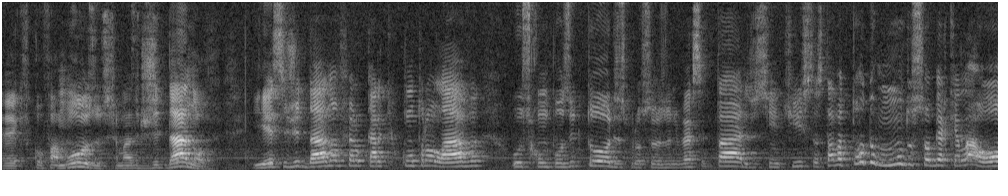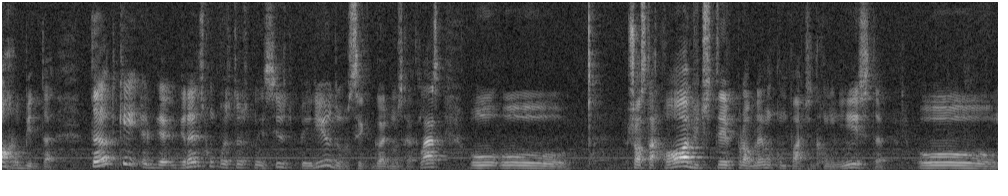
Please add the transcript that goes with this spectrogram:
é, que ficou famoso, chamado Gidanov. E esse Gidanov era o cara que controlava os compositores, os professores universitários, os cientistas, estava todo mundo sob aquela órbita. Tanto que grandes compositores conhecidos do período, você que gosta de música clássica, o, o Shostakovich teve problema com o Partido Comunista, o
